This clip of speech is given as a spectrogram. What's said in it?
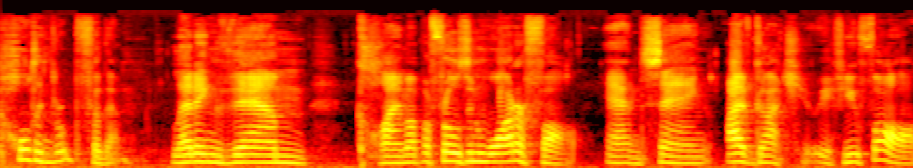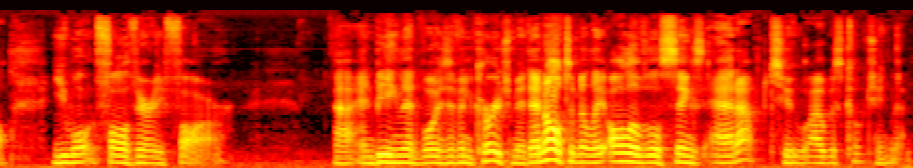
holding rope for them, letting them climb up a frozen waterfall and saying, I've got you. If you fall, you won't fall very far. Uh, and being that voice of encouragement. And ultimately, all of those things add up to I was coaching them.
